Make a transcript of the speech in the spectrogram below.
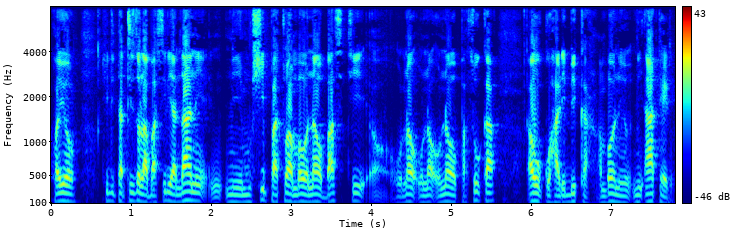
Kwa hiyo hili tatizo la basiri ya ndani ni mshipa tu ambao unao basti unaopasuka una, una, una au kuharibika ambao ni, ni ateri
